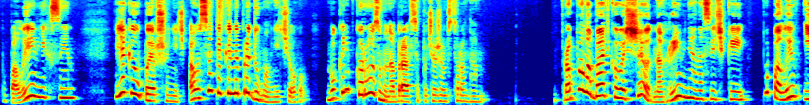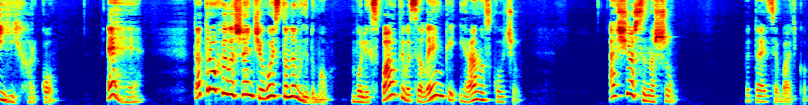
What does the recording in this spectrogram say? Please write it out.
попалив їх син, як і у першу ніч, а усе таки не придумав нічого, бо кріпко розуму набрався по чужим сторонам. Пропала батькова ще одна гривня на свічки, попалив і їй Харко. Еге, та трохи лишень чогось то не видумав, бо ліг спати веселенький і рано скочив. А що, синашу? питається батько.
